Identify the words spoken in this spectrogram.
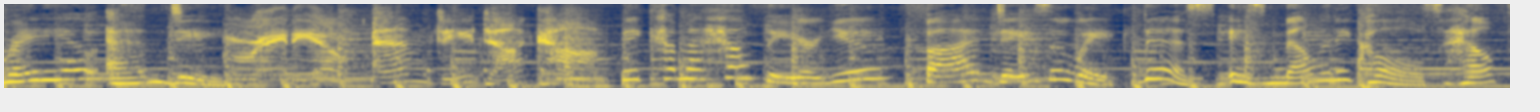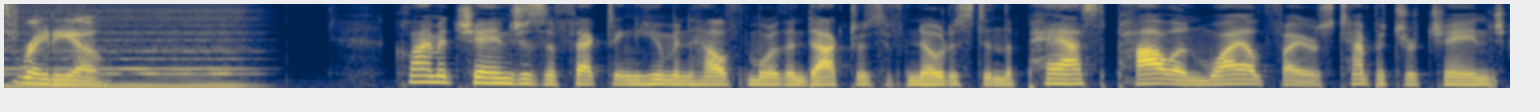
Radio MD. RadioMD.com. Become a healthier you five days a week. This is Melanie Cole's Health Radio. Climate change is affecting human health more than doctors have noticed in the past. Pollen, wildfires, temperature change,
